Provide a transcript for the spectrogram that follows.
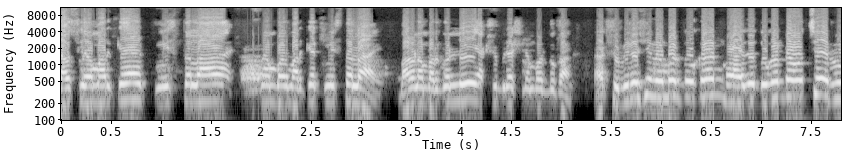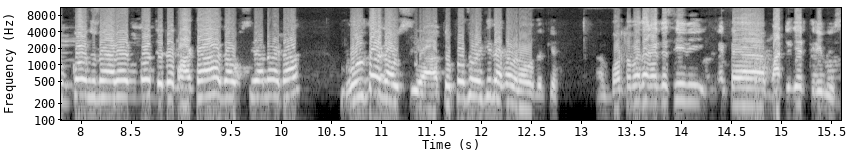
গাউসিয়া মার্কেট নিচতলা এক নম্বর মার্কেট নিচতলায়। বারো নম্বর গল্লি একশো বিরাশি নম্বর দোকান। একশো বিরাশি নম্বর দোকান। ভাইদের দোকানটা হচ্ছে রূপগঞ্জ নারায়ণগঞ্জ এটা ঢাকা গাউসিয়া না এটা? ভুলতা গাউসিয়া তো প্রথমে কি দেখাবেন আমাদেরকে? বর্তমানে দেখা যাচ্ছে একটা বাটিকের পিস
